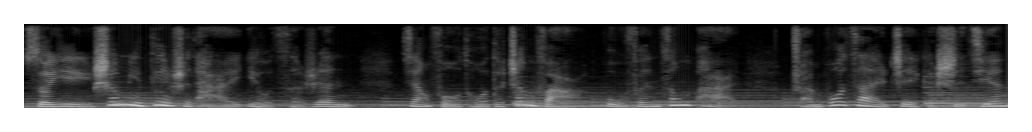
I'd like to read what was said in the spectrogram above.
所以，生命电视台有责任将佛陀的正法不分宗派传播在这个世间。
